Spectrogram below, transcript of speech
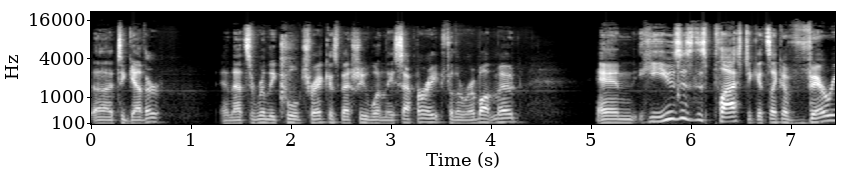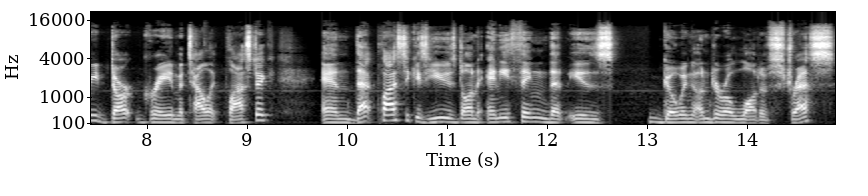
uh, together, and that's a really cool trick, especially when they separate for the robot mode. And he uses this plastic. It's like a very dark gray metallic plastic, and that plastic is used on anything that is going under a lot of stress.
